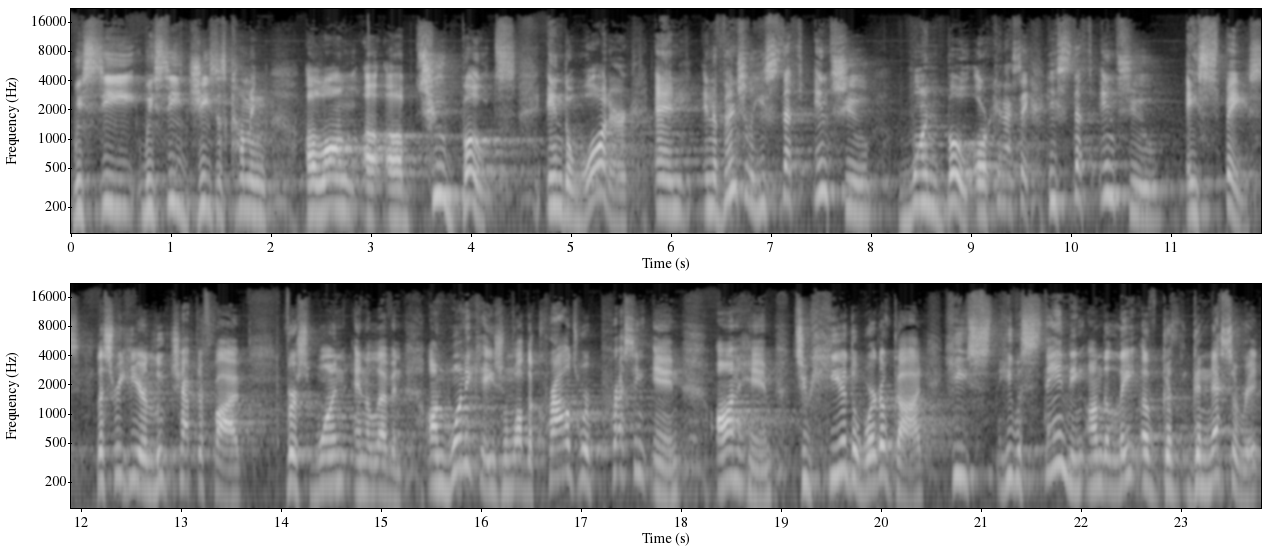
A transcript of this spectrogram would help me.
we see, we see Jesus coming along uh, uh, two boats in the water, and, and eventually he steps into one boat, or can I say, he steps into a space. Let's read here Luke chapter 5, verse 1 and 11. On one occasion, while the crowds were pressing in on him to hear the word of God, he, he was standing on the lake of Gennesaret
